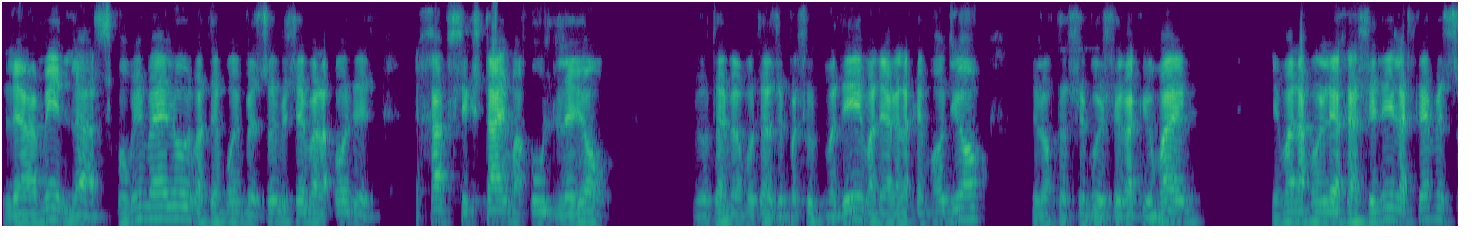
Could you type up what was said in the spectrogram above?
להאמין לסכומים האלו, אם אתם רואים ב-27 לחודש, 1.2 אחוז ליום, גבירותיי ורבותיי, זה פשוט מדהים, אני אראה לכם עוד יום, שלא תחשבו, יש לי רק יומיים. אם אנחנו נלך השני ל-12,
